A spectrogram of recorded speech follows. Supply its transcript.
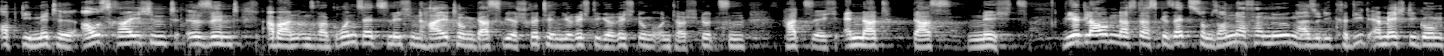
ob die Mittel ausreichend äh, sind. Aber an unserer grundsätzlichen Haltung, dass wir Schritte in die richtige Richtung unterstützen, hat sich ändert das nichts. Wir glauben, dass das Gesetz zum Sondervermögen, also die Kreditermächtigung,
